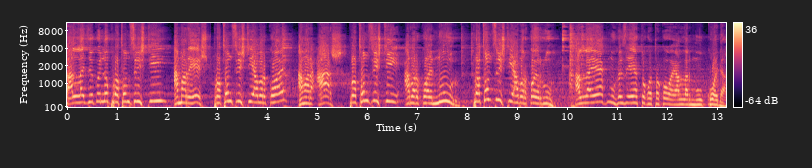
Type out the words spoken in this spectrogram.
তাল্লা যে কইল, প্রথম সৃষ্টি আমার এস, প্রথম সৃষ্টি আবার কয় আমার আশ প্রথম সৃষ্টি আবার কয় নূর, প্রথম সৃষ্টি আবার কয় রূহ। আল্লাহ এক মুখে যে এত কথা কয়, আল্লাহর মুখ কয়ডা?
